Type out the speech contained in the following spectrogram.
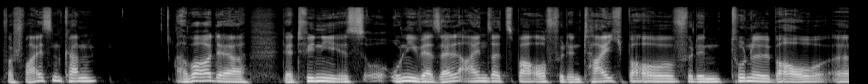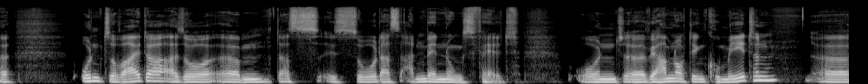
verschweißen kann. Aber der, der Twinny ist universell einsetzbar, auch für den Teichbau, für den Tunnelbau äh, und so weiter. Also ähm, das ist so das Anwendungsfeld. Und äh, wir haben noch den Kometen. Äh,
